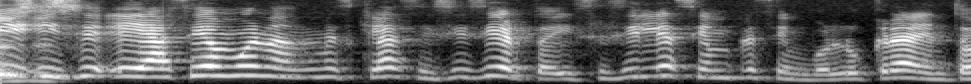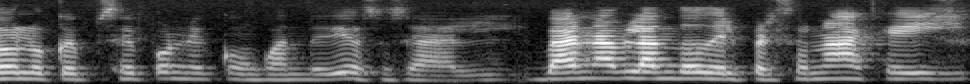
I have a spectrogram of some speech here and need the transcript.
Entonces, se- y hacían buenas mezclas, y sí es cierto. Y Cecilia siempre se involucra en todo lo que se pone con Juan de Dios. O sea, van hablando del personaje y,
